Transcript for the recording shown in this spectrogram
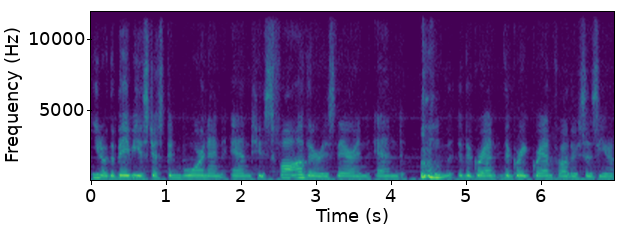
you know the baby has just been born and and his father is there and and the grand the great grandfather says you know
